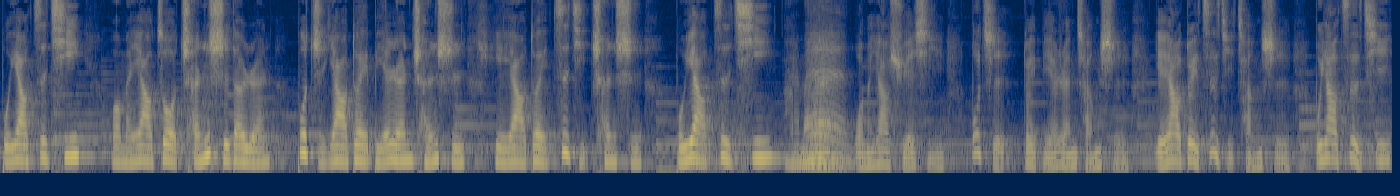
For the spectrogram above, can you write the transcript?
不要自欺。我们要做诚实的人，不只要对别人诚实，也要对自己诚实。不要自欺。阿门。我们要学习不只对别人诚实，也要对自己诚实，不要自欺，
